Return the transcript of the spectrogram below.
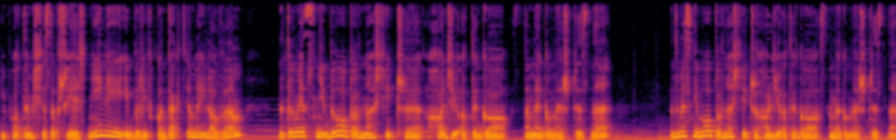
i potem się zaprzyjaźnili i byli w kontakcie mailowym, natomiast nie było pewności, czy chodzi o tego samego mężczyznę. Natomiast nie było pewności, czy chodzi o tego samego mężczyznę.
